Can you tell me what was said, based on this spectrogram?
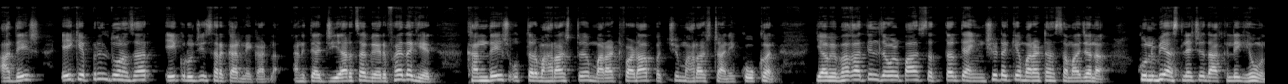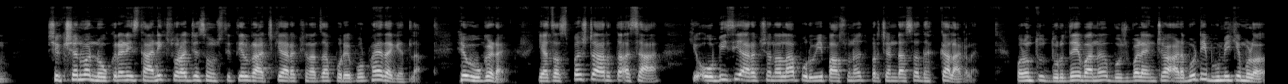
आदेश एक एप्रिल दोन हजार एक रोजी सरकारने काढला आणि त्या जी आरचा गैरफायदा घेत खानदेश उत्तर महाराष्ट्र मराठवाडा पश्चिम महाराष्ट्र आणि कोकण या विभागातील जवळपास सत्तर ते ऐंशी टक्के मराठा समाजानं कुणबी असल्याचे दाखले घेऊन शिक्षण व नोकरी आणि स्थानिक स्वराज्य संस्थेतील राजकीय आरक्षणाचा पुरेपूर फायदा घेतला. हे उघड आहे. याचा स्पष्ट अर्थ असा की ओबीसी आरक्षणाला पूर्वीपासूनच प्रचंड असा धक्का लागलाय. परंतु दुर्दैवानं भुजबळ यांच्या आडबोटी भूमिकेमुळं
